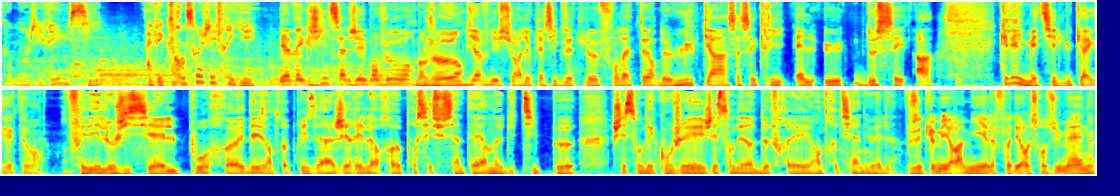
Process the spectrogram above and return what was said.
Comment j'ai réussi avec François Geffrier. Et avec Gilles Sadger, bonjour. Bonjour. Bienvenue sur Radio Classique, vous êtes le fondateur de Lucas, ça s'écrit L-U-2-C-A. Quel est le métier de Lucas exactement? On fait des logiciels pour euh, aider les entreprises à gérer leur euh, processus interne du type euh, gestion des congés, gestion des notes de frais, entretien annuel. Vous êtes le meilleur ami à la fois des ressources humaines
